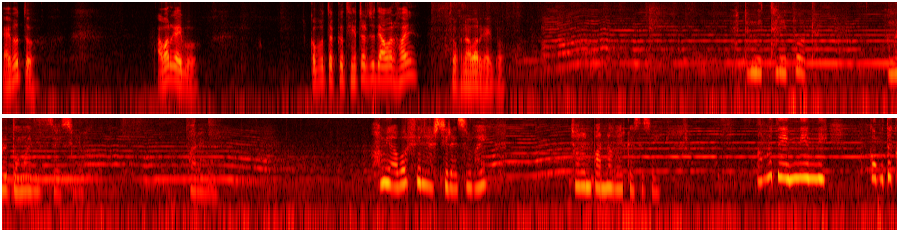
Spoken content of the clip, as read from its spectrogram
গাইব তো? আবার গাইবো? কপোতাক্ষ থিয়েটার যদি আবার হয় তখন আবার গাইবো। একটা মিথ্যা রিপোর্ট আমার দমাই দিতে চাইছিল। পারে না আমি আবার ফিরে আসছি রাইসুল ভাই। চলেন পান্না ভাইয়ের কাছে যাই। আমরা তো এমনি এমনি কপোতাক্ষ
